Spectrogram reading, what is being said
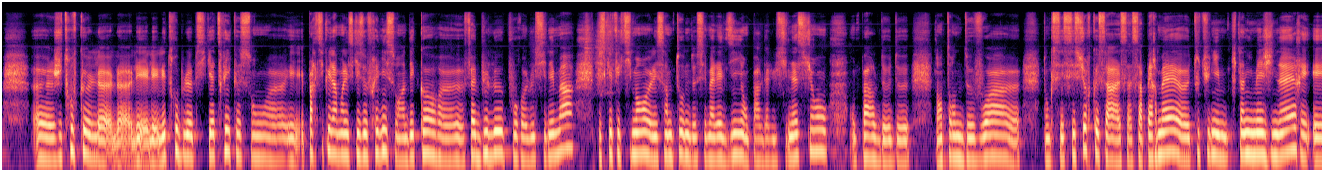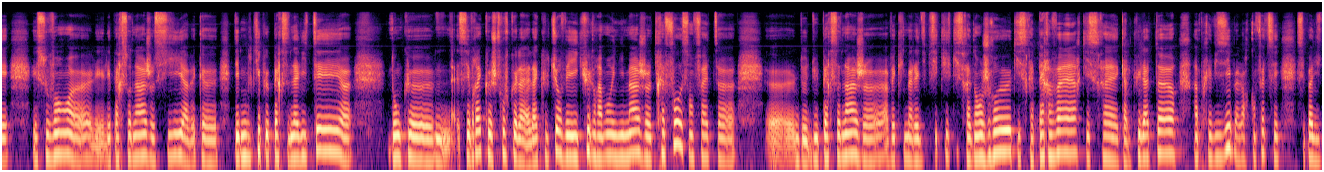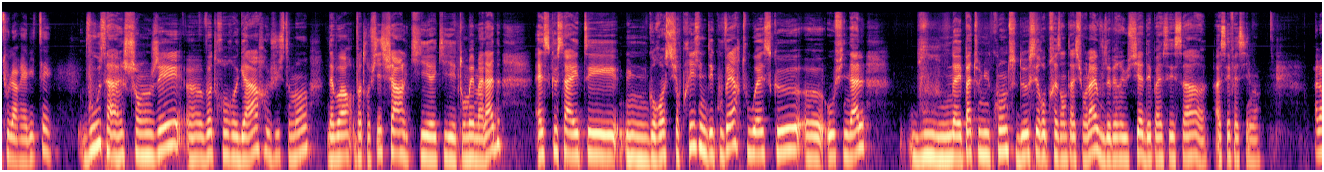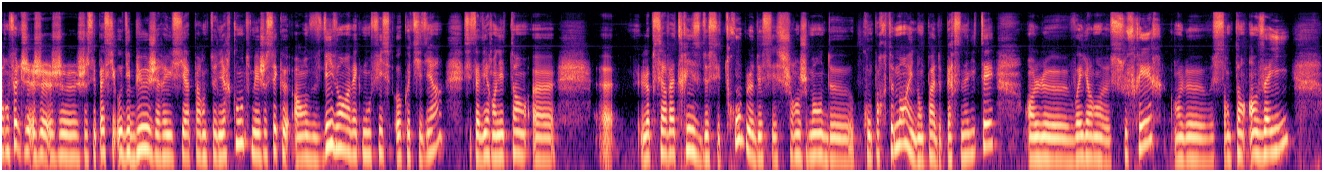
je trouve que le, les, les, troubles psychiatriques sont, et particulièrement les schizophrénies, sont un décor fabuleux pour le cinéma, puisqu'effectivement les symptômes de ces maladies, on parle d'hallucinations, on parle d'entente de, voix. donc c'est sûr que ça, ça permet toute une, tout un imaginaire et, souvent euh, les, personnages aussi avec euh, des multiples personnalités. Euh. donc c'est vrai que je trouve que la, culture véhicule vraiment une image très fausse en fait du personnage avec une maladie psychique qui serait dangereux, qui serait pervers, qui serait calculateur, imprévisible, alors qu'en fait c'est pas du tout la réalité. Vous, ça a changé votre regard, justement, d'avoir votre fils Charles qui est tombé malade. Est-ce que ça a été une grosse surprise, une découverte, ou est-ce que, euh, au final, vous n'avez pas tenu compte de ces représentations-là et vous avez réussi à dépasser ça euh, assez facilement? Alors en fait, je ne sais pas si au début j'ai réussi à pas en tenir compte, mais je sais qu'en vivant avec mon fils au quotidien, c'est-à-dire en étant euh, l'observatrice de ces troubles, de ces changements de comportement et non pas de personnalité, en le voyant euh, souffrir, en le sentant envahi,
